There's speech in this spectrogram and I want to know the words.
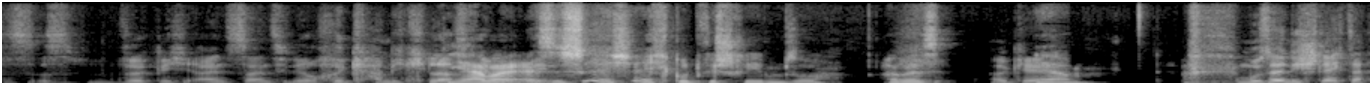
Das ist wirklich eins zu eins wie der Origami-Killer. Ja, aber es ist echt, echt gut geschrieben so. Aber es, Okay. ja, Muss ja nicht schlechter.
